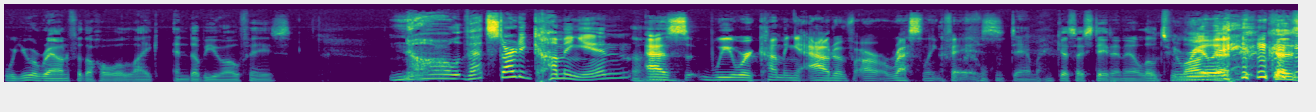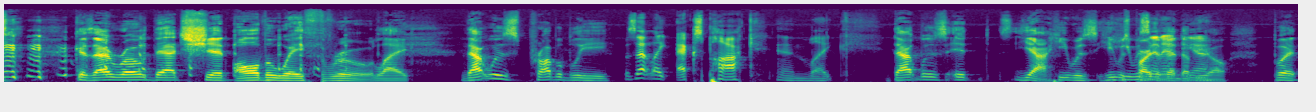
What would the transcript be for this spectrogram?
were you around for the whole like NWO phase? No, that started coming in Uh-huh. as we were coming out of our wrestling phase. Damn, I guess I stayed in it a little too long. Really? Because because I rode that shit all the way through. Like that was probably Was that like X Pac and like that was it. Yeah, he was he was He part in of it, NWO, yeah. but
